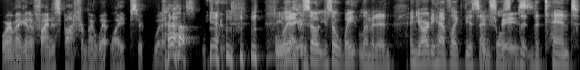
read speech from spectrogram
where am I going to find a spot for my wet wipes or whatever? well, yeah, you're so you're so weight limited, and you already have like the essentials, the, the tent,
